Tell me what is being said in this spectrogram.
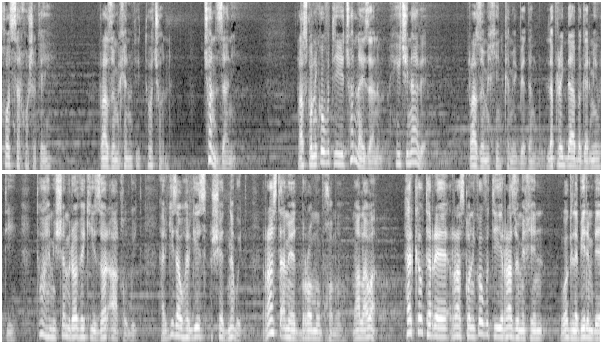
خۆت سەرخۆشەکەی ڕازۆمیخێن وتی تۆ چۆن چۆن زانی ڕاستکۆلنیکۆف وتی چۆن نایزانم هیچی ناوێ ڕازۆمیخین کەمێک بێدەنگ بوو لە پرێکدا بە گەرمی وتی تۆ هەمیشە مرۆڤێکی زۆر ئاقڵ بوویت هەرگیز ئەو هەرگیز شێت نەبوویت ڕاستە ئەمەوێت بڕۆم و بخۆمەوە ماڵاوە هەر کەوتە ڕێ ڕاستکۆلنییکۆڤ وتی ڕاز و میخین وەک لە بیرم بێ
